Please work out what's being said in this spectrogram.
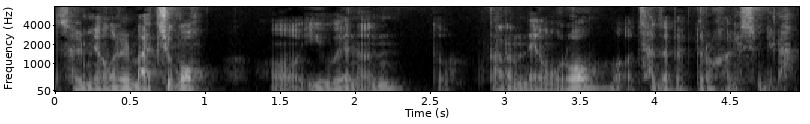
설명을 마치고 어, 이후에는 또 다른 내용으로 어, 찾아뵙도록 하겠습니다.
